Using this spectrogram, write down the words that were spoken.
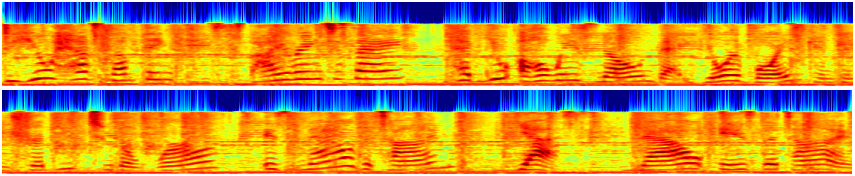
Do you have something inspiring to say? Have you always known that your voice can contribute to the world? Is now the time? Yes, now is the time.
